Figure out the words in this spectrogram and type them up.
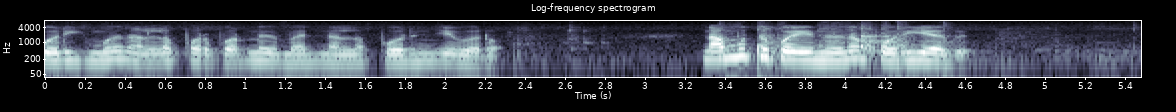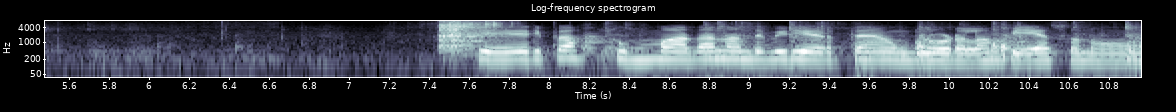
பொரிக்கும் போது நல்லா பொற பொறன்னு இது மாதிரி நல்லா பொறிஞ்சி வரும். நமுத்து போயிருந்ததுன்னா பொரியாது. சரிப்பா சும்மா தான் நான் அந்த வீடியோ எடுத்தேன் உங்களோடலாம் பேசணும்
